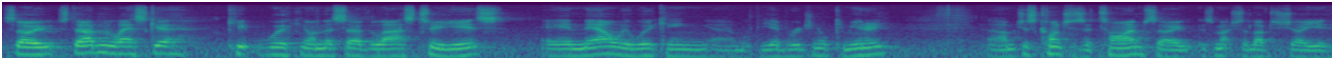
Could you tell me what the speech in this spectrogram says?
So started in Alaska, kept working on this over the last two years, and now we're working um, with the Aboriginal community. Um, just conscious of time, so as much as I'd love to show you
